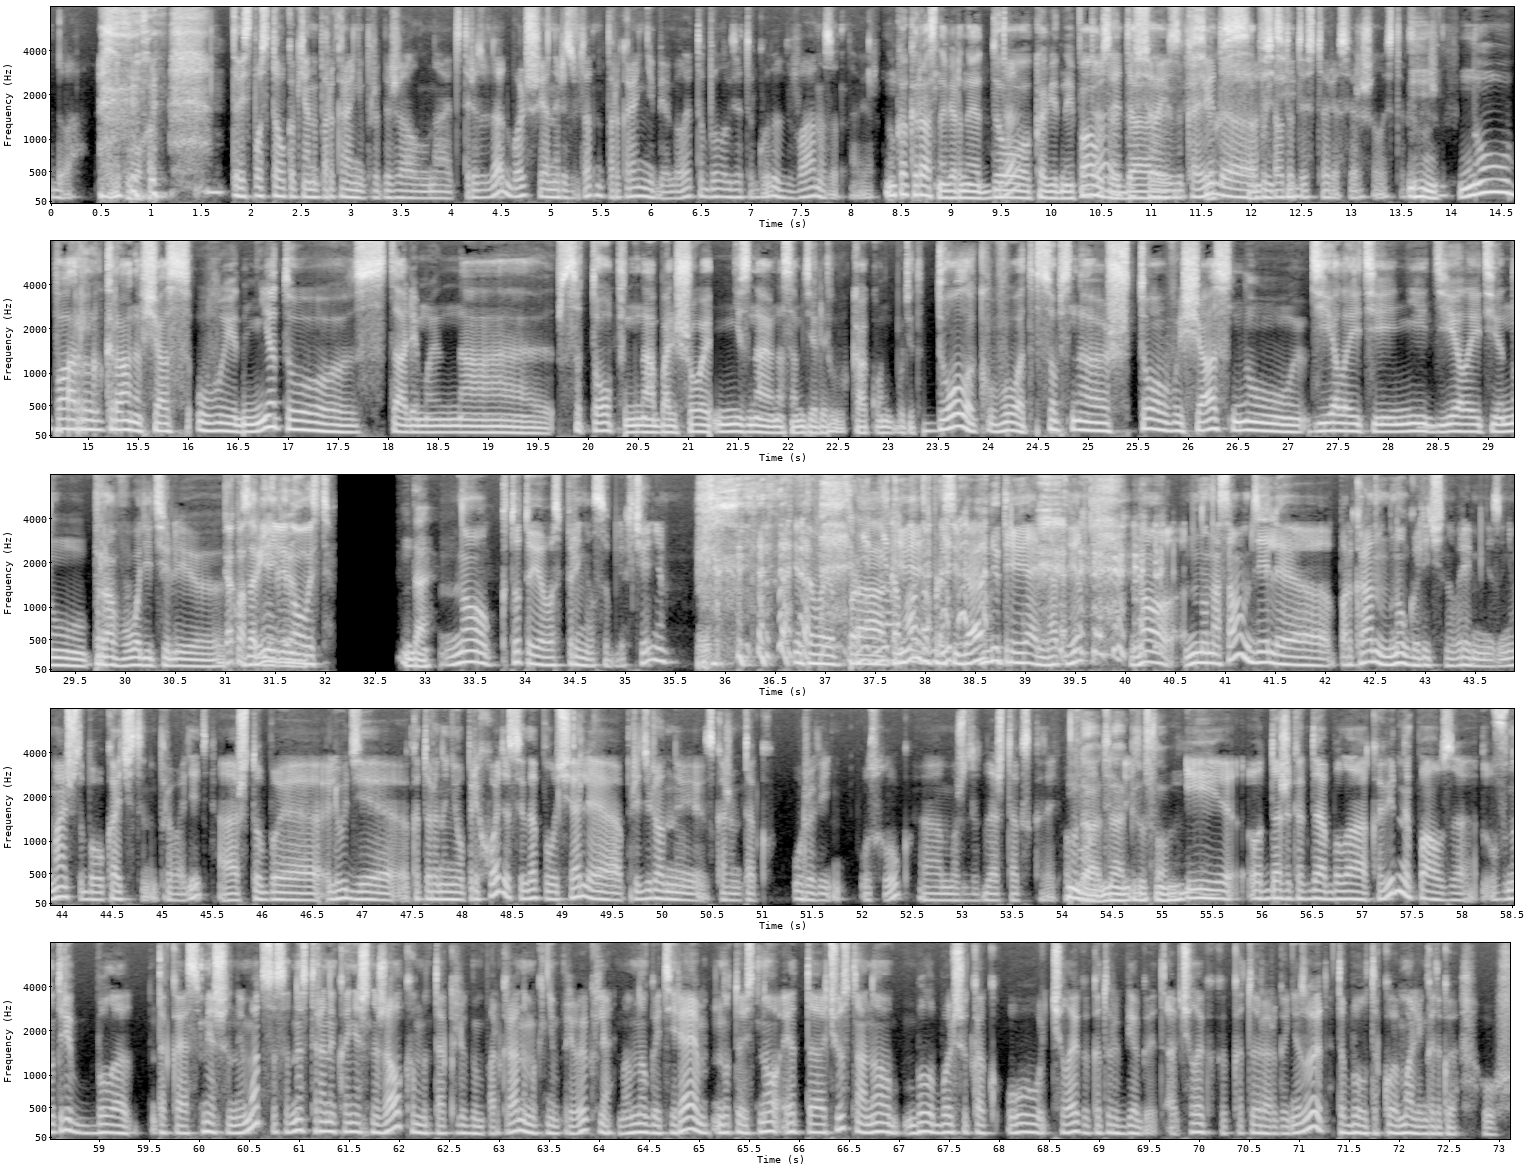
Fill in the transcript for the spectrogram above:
17.52. Неплохо. То есть после того, как я на паркране пробежал на этот результат, больше я на результат на паркране не бегал. Это было где-то года два назад, наверное. Ну, как раз, наверное, до ковидной паузы. да, это все из-за ковида, вся вот эта история совершилась, так скажем. Ну, пар кранов сейчас, увы, нету. Стали мы на стоп, на большой. Не знаю, на самом деле, как он будет долг. Вот, собственно, что вы сейчас, ну, делаете, не делаете, ну, проводите ли Как забеги? восприняли новость? Да. Но кто-то ее воспринял с облегчением. Это вы про команду, про себя? Нетривиальный ответ. Но, но на самом деле э, паркран много личного времени занимает, чтобы его качественно проводить, а чтобы люди, которые на него приходят, всегда получали определенный, скажем так, уровень услуг, а, может даже так сказать. Ну да, Вот. да, безусловно. И вот даже когда была ковидная пауза, внутри была такая смешанная эмоция. С одной стороны, конечно, жалко, мы так любим паркраны, мы к ним привыкли, мы многое теряем. Ну, то есть, но это чувство, оно было больше как у человека, который бегает, а у человека, ка- который организует, это было такое маленькое такое, уф.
